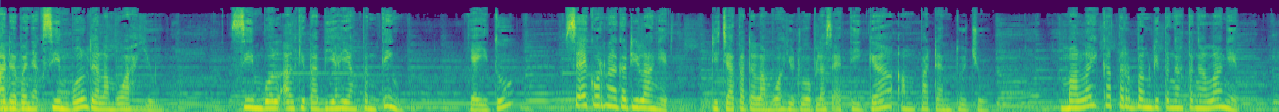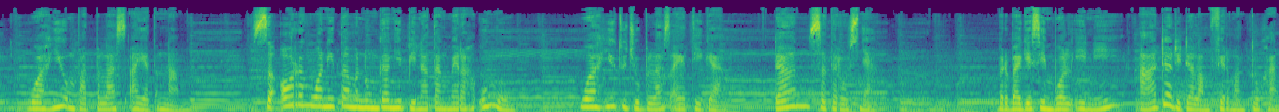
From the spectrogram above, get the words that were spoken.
Ada banyak simbol dalam Wahyu. Simbol Alkitabiah yang penting, yaitu seekor naga di langit, dicatat dalam Wahyu 12 ayat 3, 4, dan 7. Malaikat terbang di tengah-tengah langit, Wahyu 14 ayat 6. Seorang wanita menunggangi binatang merah ungu, Wahyu 17 ayat 3, dan seterusnya. Berbagai simbol ini ada di dalam firman Tuhan.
